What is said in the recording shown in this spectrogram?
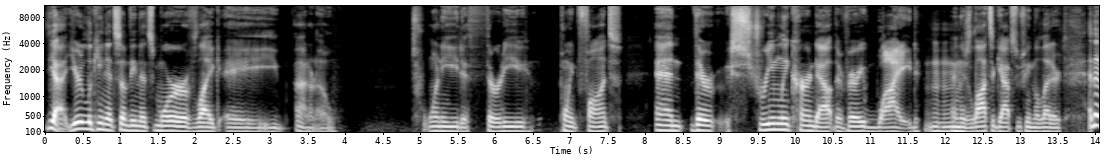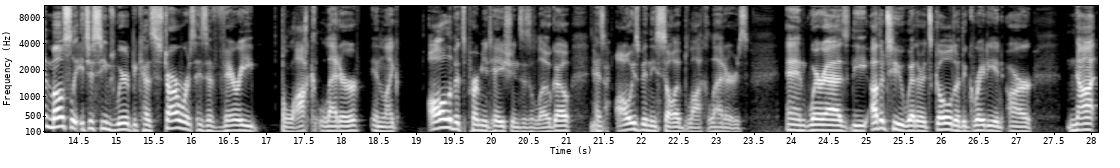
Yeah, you're looking at something that's more of like a I don't know, 20 to 30 point font and they're extremely kerned out. They're very wide mm-hmm. and there's lots of gaps between the letters. And then mostly it just seems weird because Star Wars is a very block letter in like all of its permutations as a logo has always been these solid block letters. And whereas the other two, whether it's gold or the gradient, are not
